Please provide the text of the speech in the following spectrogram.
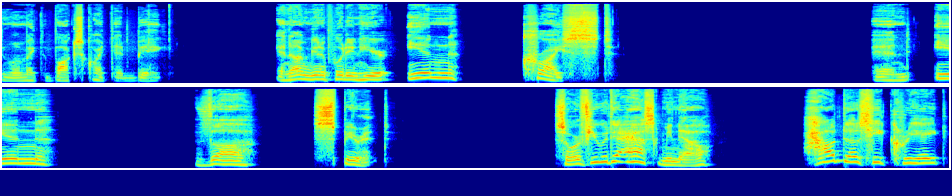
I want to make the box quite that big. And I'm going to put in here in Christ and in the Spirit. So if you were to ask me now, how does he create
